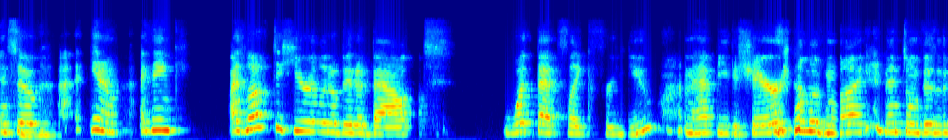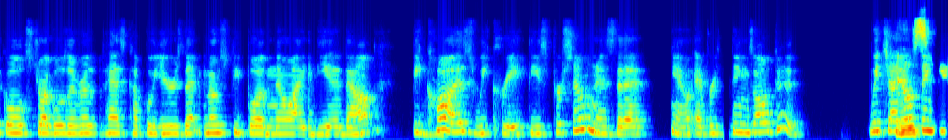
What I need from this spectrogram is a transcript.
And so, mm-hmm. you know, I think I'd love to hear a little bit about what that's like for you. I'm happy to share some of my mental and physical struggles over the past couple years that most people have no idea about because we create these personas that, you know, everything's all good, which I don't think is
